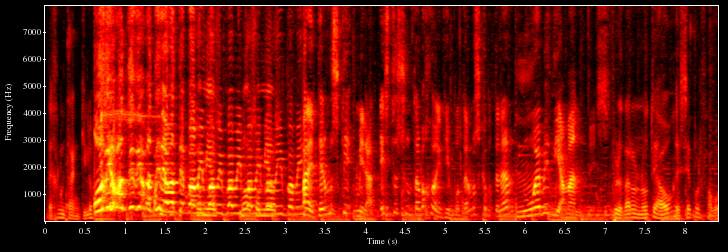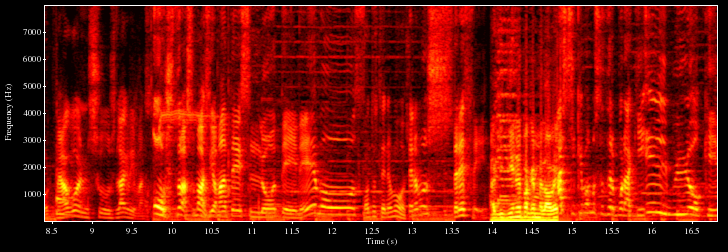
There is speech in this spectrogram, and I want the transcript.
Déjame tranquilo ¡Oh, diamante, diamante, diamante! ¡Pa' mí, Son pa' mí, pa' mí, míos, pa' mí, son pa' mí, míos. pa' mí! Vale, tenemos que... Mirad, esto es un trabajo en equipo Tenemos que obtener nueve diamantes Pero Dano, no te ahogues, ¿eh? Por favor Me hago en sus lágrimas ¡Ostras, más diamantes! ¡Lo tenemos! ¿Cuántos tenemos? Tenemos 13 Aquí tiene para que me lo veas. Así que vamos a hacer por aquí el bloque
